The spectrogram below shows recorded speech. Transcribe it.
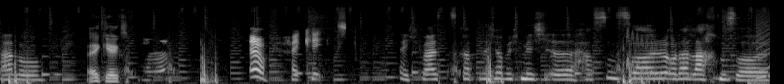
Hallo. Hey, Keks. Oh, hi Keks. Ich weiß gerade nicht, ob ich mich äh, hassen soll oder lachen soll.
